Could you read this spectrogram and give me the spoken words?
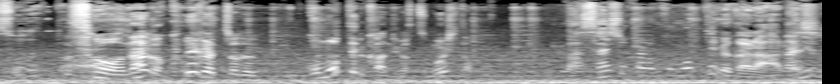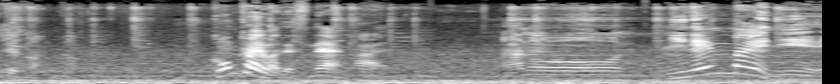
そうだったそう、なんか声がちょっとこもってる感じがすごいしたもん。まあ最初からこもってるから何言ってんの？今回はですね、はいあのー、2年前に、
